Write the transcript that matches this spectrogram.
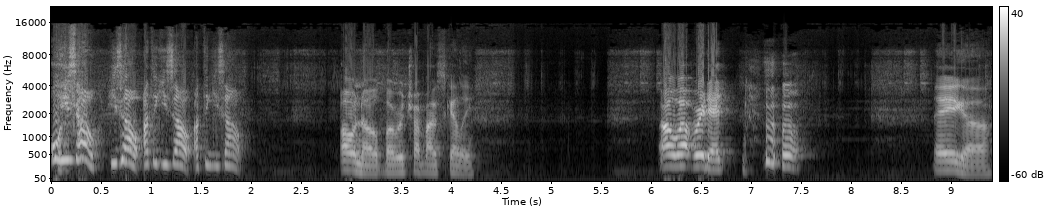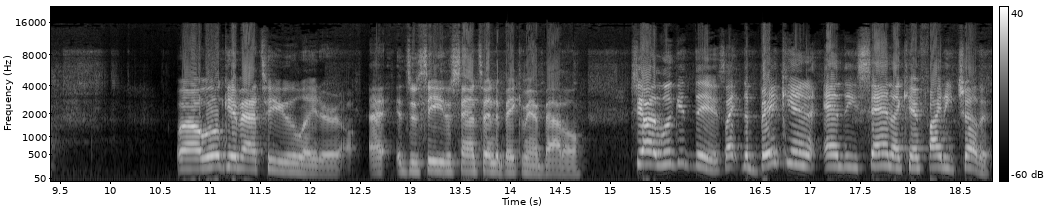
Oh, he's out. He's out. I think he's out. I think he's out. Oh no, but we're trapped by skelly. Oh well, we're dead. there you go. Well, we'll get back to you later uh, to see the Santa and the Bacon Man battle. See, I look at this. Like the Bacon and the Santa can fight each other.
